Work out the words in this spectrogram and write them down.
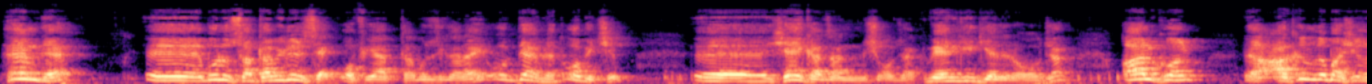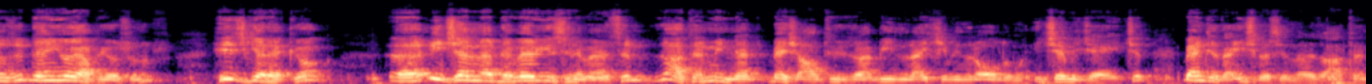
hem de e, bunu satabilirsek o fiyatta bu sigarayı o devlet o biçim e, şey kazanmış olacak, vergi geliri olacak. Alkol, e, akıllı başınızı denyo yapıyorsunuz. Hiç gerek yok. E, içenler de vergisini versin. Zaten millet 5-600 lira, 1000 lira, 2000 lira oldu mu içemeyeceği için bence de içmesinler zaten.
